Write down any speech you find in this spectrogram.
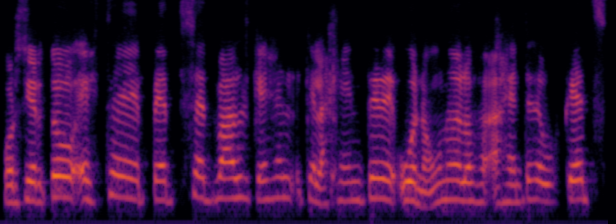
Por cierto, este Pep Setval, que es el que la gente, de, bueno, uno de los agentes de Busquets,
